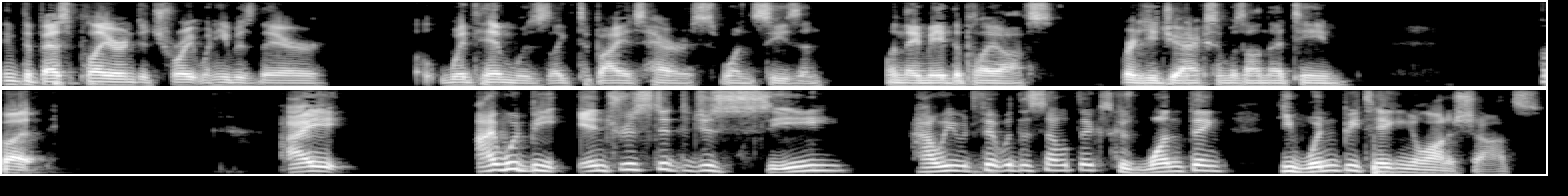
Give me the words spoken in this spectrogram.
I think the best player in Detroit when he was there with him was like Tobias Harris one season when they made the playoffs. Reggie Jackson was on that team. But I I would be interested to just see how he would fit with the Celtics because one thing he wouldn't be taking a lot of shots,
